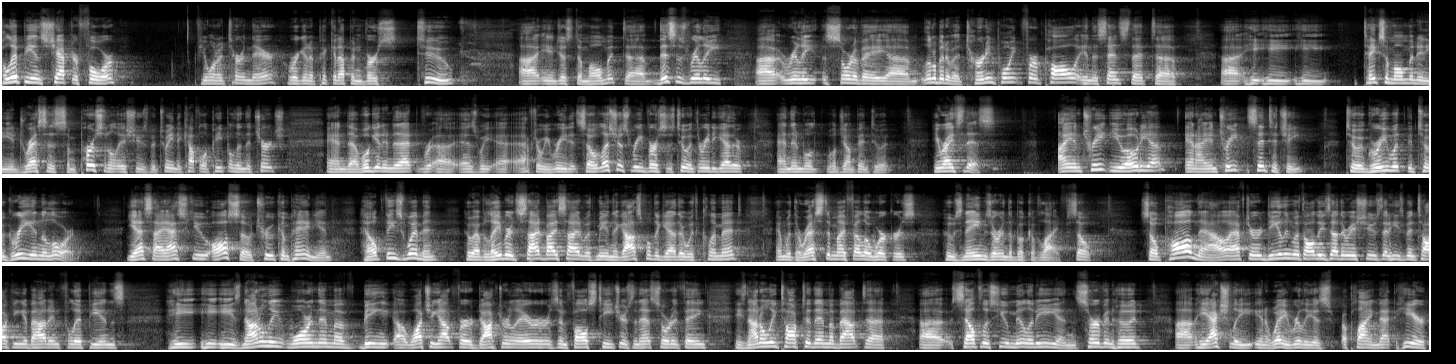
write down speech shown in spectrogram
Philippians chapter 4. If you want to turn there, we're going to pick it up in verse 2 uh, in just a moment. Uh, this is really, uh, really sort of a um, little bit of a turning point for Paul in the sense that uh, uh, he, he, he takes a moment and he addresses some personal issues between a couple of people in the church. And uh, we'll get into that as we, after we read it. So let's just read verses 2 and 3 together, and then we'll, we'll jump into it. He writes this I entreat Euodia and I entreat Syntyche to agree, with, to agree in the Lord. Yes, I ask you also, true companion, help these women who have labored side by side with me in the gospel together with Clement and with the rest of my fellow workers whose names are in the book of life. So, so Paul now, after dealing with all these other issues that he's been talking about in Philippians, he, he, he's not only warned them of being uh, watching out for doctrinal errors and false teachers and that sort of thing. He's not only talked to them about uh, uh, selfless humility and servanthood. Uh, he actually, in a way, really is applying that here.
